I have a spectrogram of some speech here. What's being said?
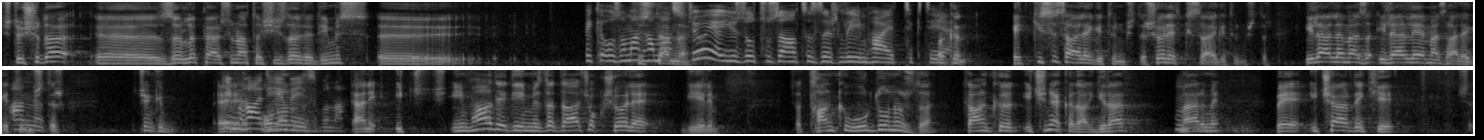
İşte şu da e, zırhlı personel taşıyıcıları dediğimiz e, Peki o zaman Sistemler. Hamas diyor ya 136 zırhlı imha ettik diye. Bakın etkisiz hale getirmiştir. Şöyle etkisiz hale getirmiştir. İlerlemez, ilerleyemez hale getirmiştir. Çünkü e, İmha onun- diyemeyiz buna. Yani iç- imha dediğimizde daha çok şöyle diyelim. İşte tankı vurduğunuzda tankın içine kadar girer mermi ve içerideki işte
